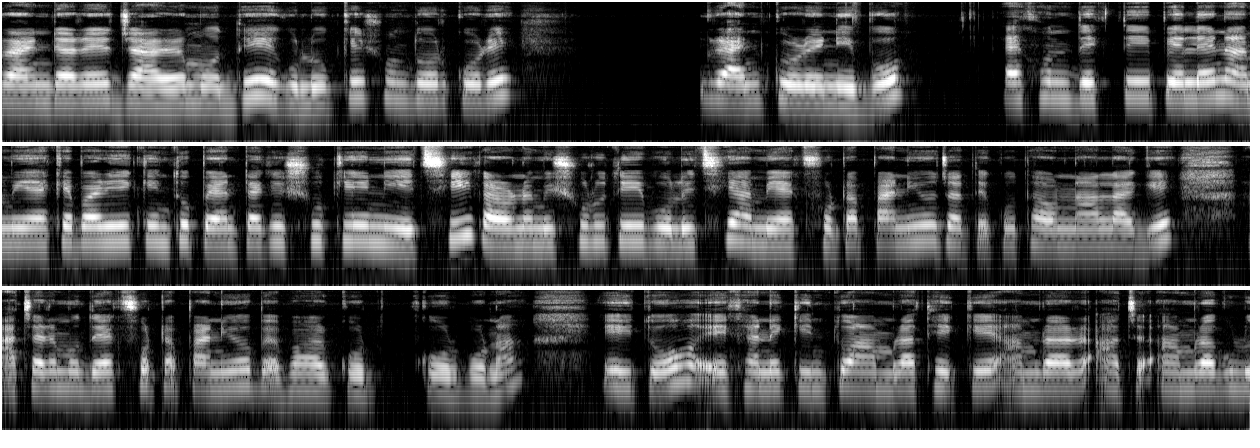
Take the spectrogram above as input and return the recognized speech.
গ্রাইন্ডারের জারের মধ্যে এগুলোকে সুন্দর করে গ্রাইন্ড করে নিব। এখন দেখতেই পেলেন আমি একেবারেই কিন্তু প্যানটাকে শুকিয়ে নিয়েছি, কারণ আমি শুরুতেই বলেছি আমি এক ফোঁটা পানিও যাতে কোথাও না লাগে, আচারের মধ্যে এক ফোঁটা পানিও ব্যবহার করব না। এই তো এখানে কিন্তু আমরা থেকে আমরা আচা, আমরাগুলো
